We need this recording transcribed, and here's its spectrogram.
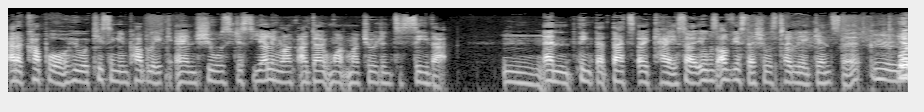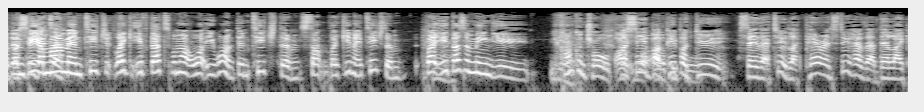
at a couple who were kissing in public, and she was just yelling like, "I don't want my children to see that." Mm. And think that that's okay. So it was obvious that she was totally against it. Mm. well, but then see, be a that's a- mom and teach. Like, if that's not what you want, then teach them some. Like, you know, teach them. But it doesn't mean you. You can't control. But see, but people, do say that too. Like parents do have that. They're like,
